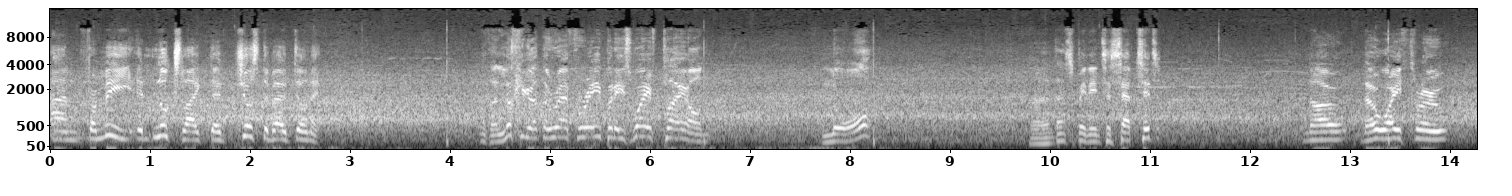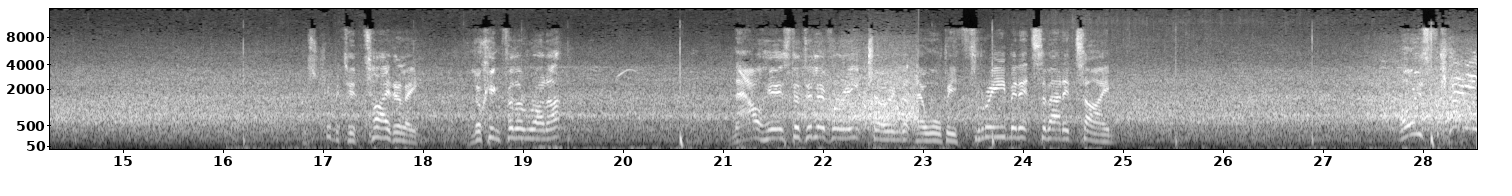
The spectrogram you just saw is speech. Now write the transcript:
and for me, it looks like they've just about done it. Well, they're looking at the referee, but he's waved play on. Law. And that's been intercepted. No, no way through. Distributed tidily. Looking for the runner. Now here's the delivery, showing that there will be three minutes of added time. Oh, he's... Can he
